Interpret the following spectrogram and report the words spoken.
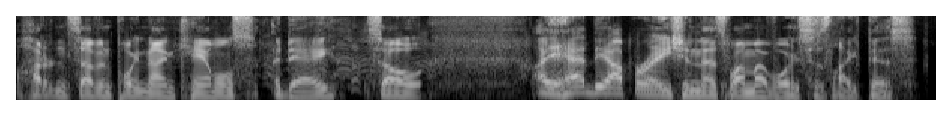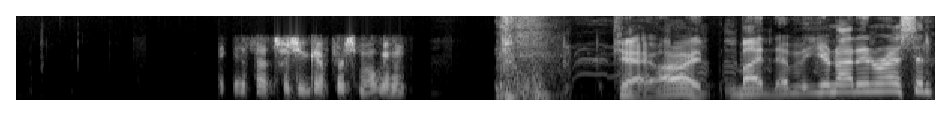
107.9 camels a day. So I had the operation. That's why my voice is like this. I guess that's what you get for smoking. Okay. All right. But uh, you're not interested?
